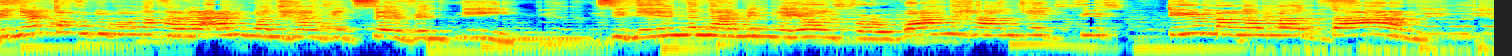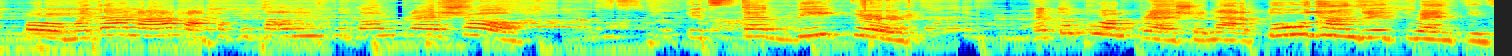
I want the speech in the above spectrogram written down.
Binenta ko ito nakaraan, 170. Sinil na namin ngayon for 150 mga madam. Oh, madam ha, papakita ko rin po ito ang presyo. It's Ted Baker. Ito po ang presyo na, 225.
